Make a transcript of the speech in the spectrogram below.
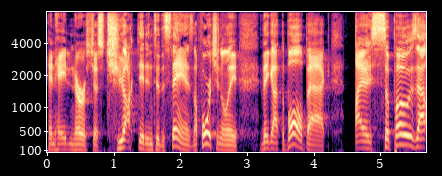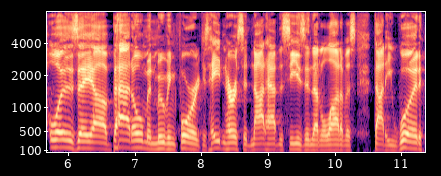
and Hayden Hurst just chucked it into the stands. Now, fortunately, they got the ball back. I suppose that was a uh, bad omen moving forward because Hayden Hurst did not have the season that a lot of us thought he would.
